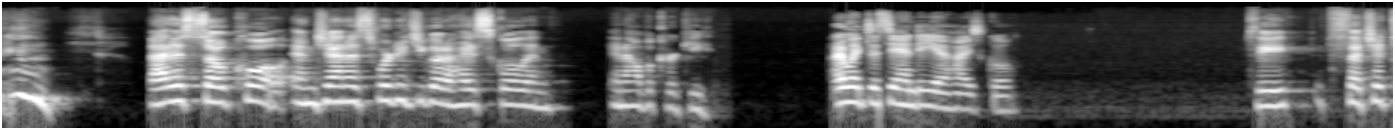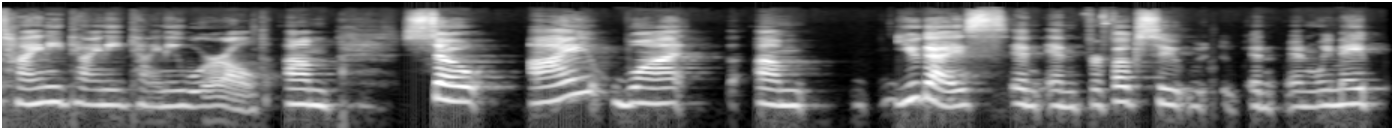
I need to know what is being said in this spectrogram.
that is so cool. And Janice, where did you go to high school in, in Albuquerque? I went to Sandia High School. See, it's such a tiny, tiny, tiny world. Um, so I want um, you guys, and, and for folks who, and, and we may,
